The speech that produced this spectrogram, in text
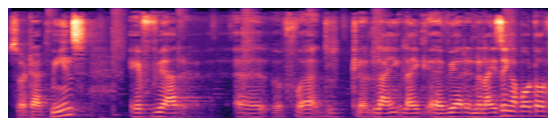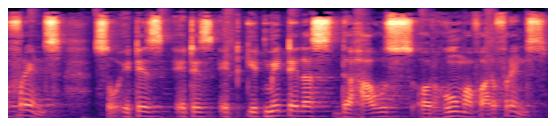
So that means if we are uh, like like uh, we are analyzing about our friends so it is it is it it may tell us the house or home of our friends.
